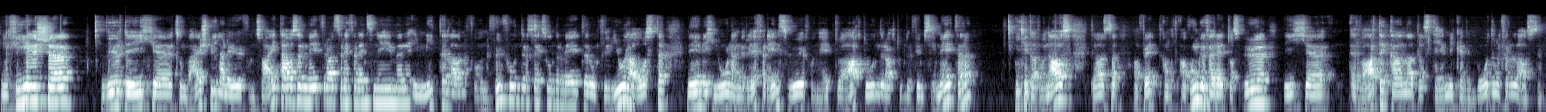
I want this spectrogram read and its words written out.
In Fiesch würde ich äh, zum Beispiel eine Höhe von 2000 Meter als Referenz nehmen, im Mittelland von 500, 600 Meter und für Jura Osten nehme ich nun eine Referenzhöhe von etwa 800, 850 Meter. Ich gehe davon aus, dass auf, auf, auf ungefähr etwas Höhe ich äh, erwarten kann, dass Thermiker den Boden verlassen.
